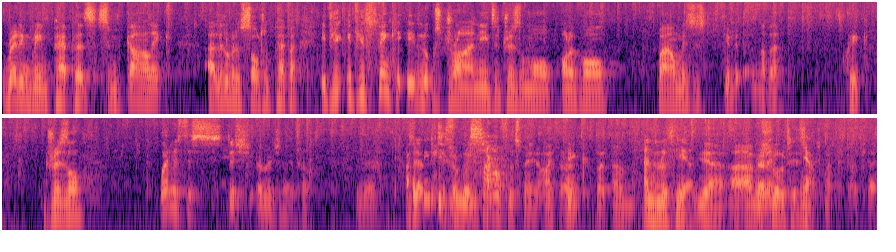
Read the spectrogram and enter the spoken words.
red and green peppers, some garlic, a little bit of salt and pepper. If you, if you think it looks dry and needs a drizzle more olive oil, by all means just give it another quick drizzle. Where does this dish originate from? You know? I think it's from the south of Spain. I think, but um, Andalusia. yeah, I, I'm Really? sure it is. Yeah. Okay.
